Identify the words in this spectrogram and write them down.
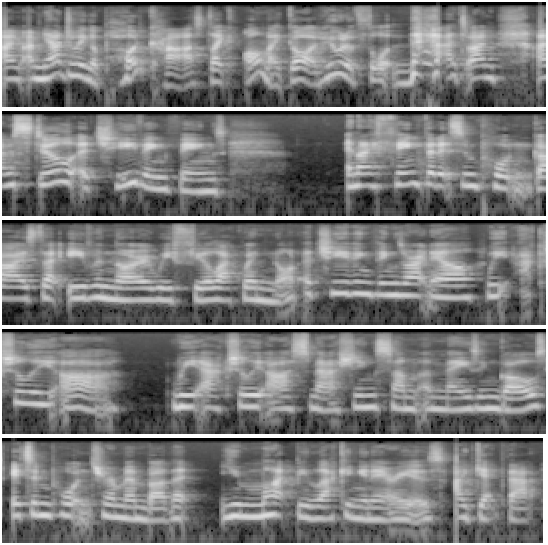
I'm, I'm now doing a podcast. Like, oh my God, who would have thought that? I'm, I'm still achieving things and I think that it's important, guys, that even though we feel like we're not achieving things right now, we actually are. We actually are smashing some amazing goals. It's important to remember that you might be lacking in areas. I get that.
